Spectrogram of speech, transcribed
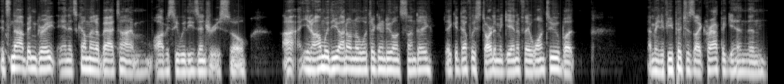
it's not been great, and it's come at a bad time, obviously with these injuries. So, I, you know, I'm with you. I don't know what they're going to do on Sunday. They could definitely start him again if they want to, but I mean, if he pitches like crap again, then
